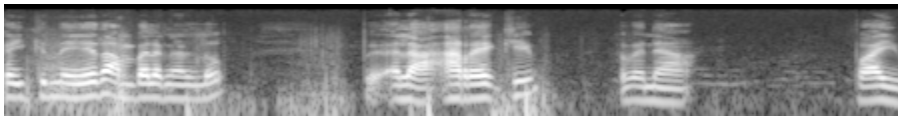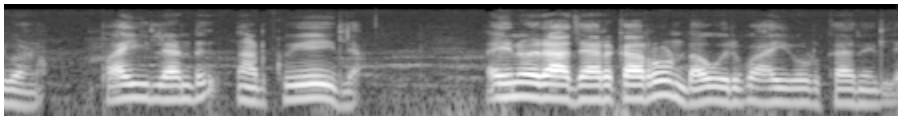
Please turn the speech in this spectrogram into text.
കഴിക്കുന്ന ഏത് അമ്പലങ്ങളിലും അല്ല അറയ്ക്കും പിന്നെ പായ് വേണം. പായ് ഇല്ലാണ്ട് നടക്കുകയില്ല അതിനൊരു ആചാരക്കാരും ഉണ്ടാവും ഒരു പായ് കൊടുക്കാനില്ല.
